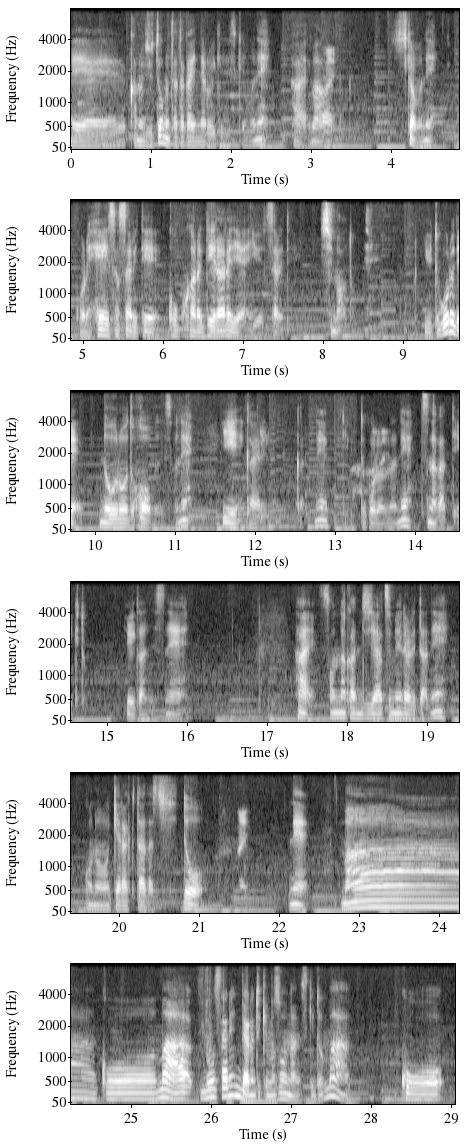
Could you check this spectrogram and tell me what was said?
えー彼女との戦いになるわけですけどもね。はい、まあ、はい。しかもね、これ閉鎖されて、ここから出られないようにされてしまうというところで、ノーロードホームですよね。家に帰れるからね、っていうところがね、つながっていくという感じですね。はい、そんな感じで集められたね、このキャラクターたち、どはい。うね、まあ、こう、まあ、ノーサレンダーの時もそうなんですけど、まあ、こう、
